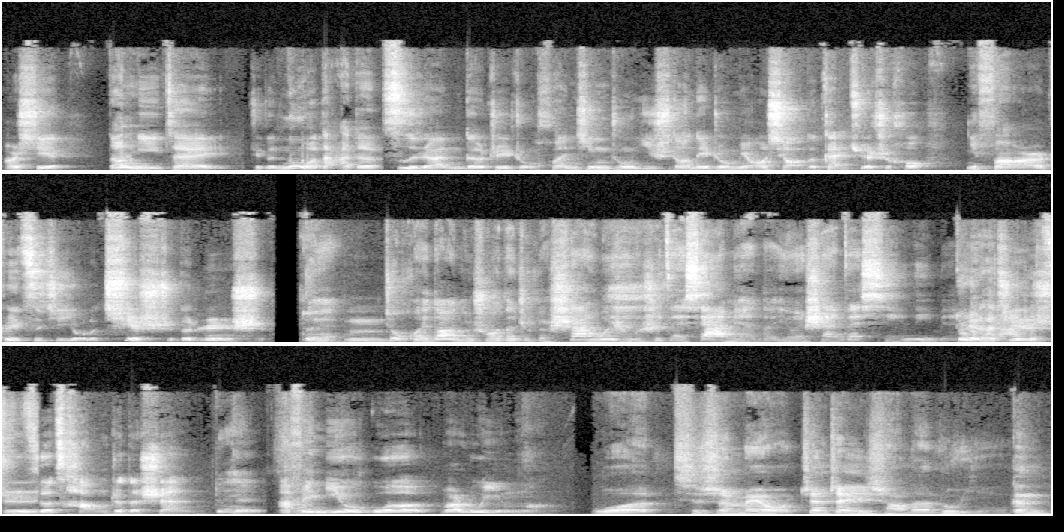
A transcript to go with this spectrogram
而且当你在这个偌大的自然的这种环境中意识到那种渺小的感觉之后，你反而对自己有了切实的认识。对，嗯，就回到你说的这个山为什么是在下面的？因为山在心里面。对，它其实是一个藏着的山。对阿飞，你有过玩露营吗？我其实没有真正意义上的露营，更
